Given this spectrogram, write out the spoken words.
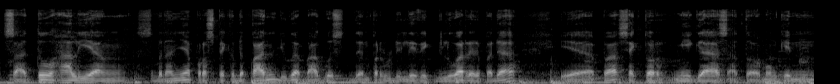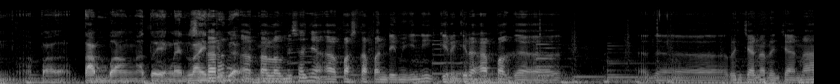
satu hal yang sebenarnya prospek ke depan juga bagus dan perlu dilirik di luar daripada ya apa sektor migas atau mungkin apa tambang atau yang lain-lain Sekarang juga. eh, kalau misalnya eh, pasca pandemi ini kira-kira apa ga- ga- rencana-rencana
